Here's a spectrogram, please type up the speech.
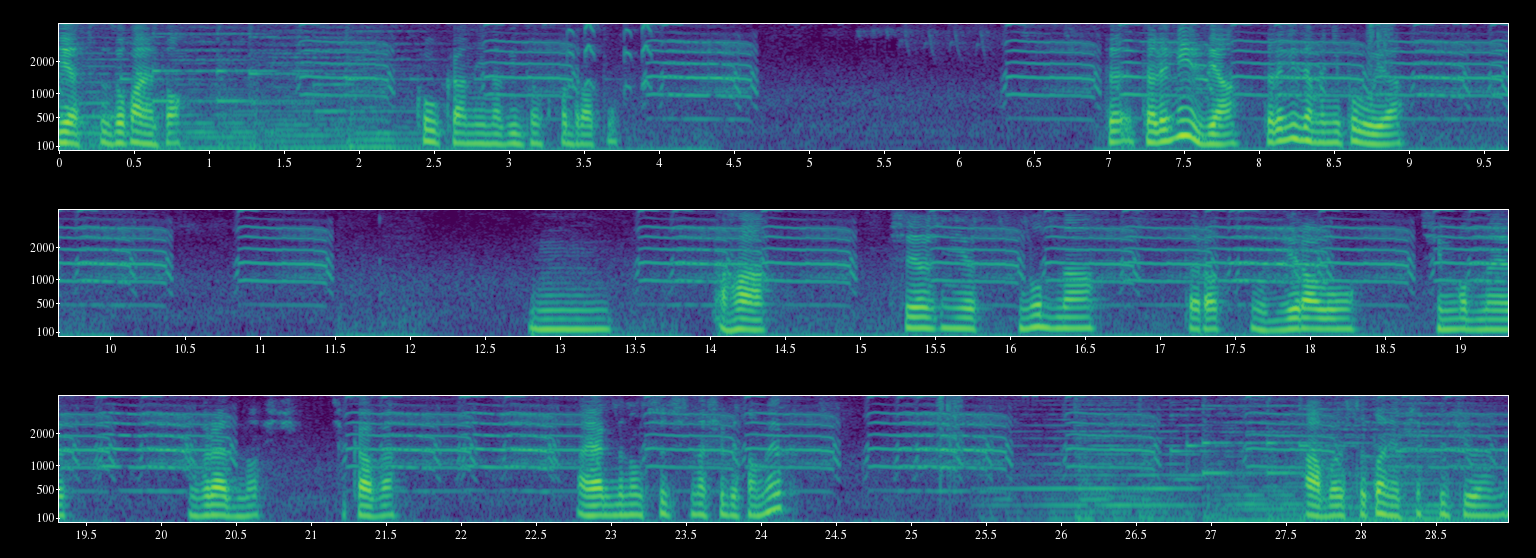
Jest, złapałem to. Kółka nienawidzą kwadratu. Te, telewizja. Telewizja manipuluje. Mm, aha. Przyjaźń jest nudna. Teraz w wiralu, czyli modna jest wredność. Ciekawe. A jak będą krzyczeć na siebie samych? A, bo jeszcze to nie przechwyciłem,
